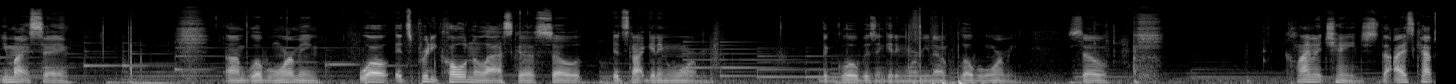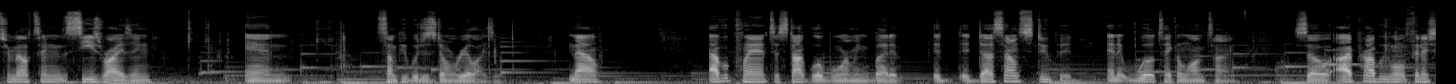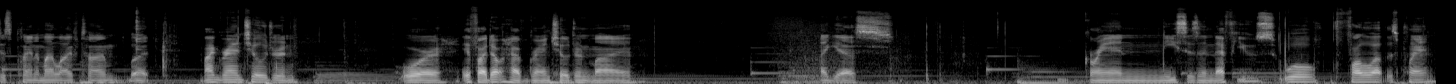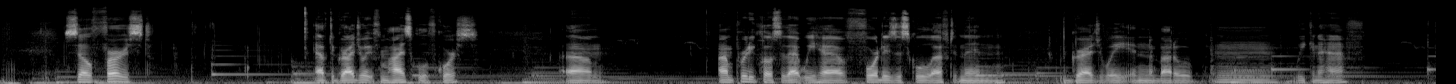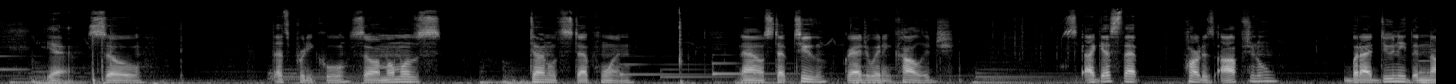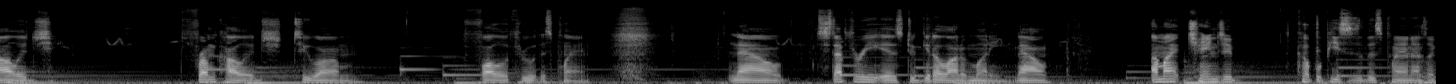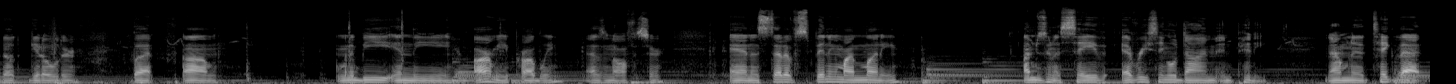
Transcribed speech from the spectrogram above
you might say, um, global warming, well, it's pretty cold in Alaska, so it's not getting warm. The globe isn't getting warm, you know, global warming. So, climate change. The ice caps are melting, the sea's rising, and some people just don't realize it. Now, I have a plan to stop global warming, but it, it, it does sound stupid and it will take a long time. So, I probably won't finish this plan in my lifetime, but my grandchildren or if I don't have grandchildren, my, I guess, grand nieces and nephews will follow out this plan. So, first, I have to graduate from high school, of course. Um, I'm pretty close to that. We have four days of school left, and then we graduate in about a mm, week and a half. Yeah, so that's pretty cool. So I'm almost done with step one. Now, step two, graduating college. I guess that part is optional, but I do need the knowledge from college to um, follow through with this plan. Now, step three is to get a lot of money. Now, I might change a couple pieces of this plan as I get older, but um, I'm gonna be in the army probably as an officer, and instead of spending my money I'm just gonna save every single dime and penny. Now I'm gonna take that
